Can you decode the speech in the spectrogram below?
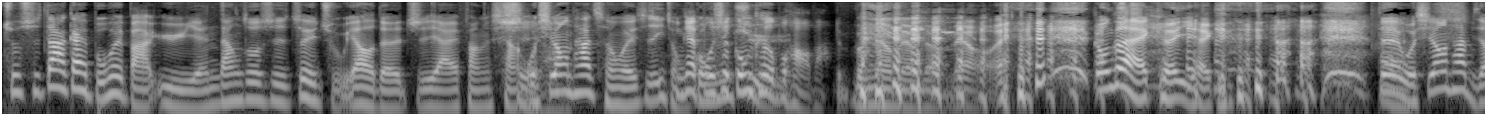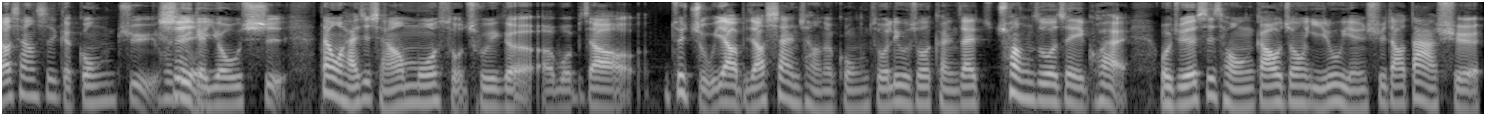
就是大概不会把语言当做是最主要的职业方向。我希望它成为是一种，应该不是功课不好吧？不，没有没有没有没有，功课还可以，还可以。对，我希望它比较像是一个工具或是一个优势，但我还是想要摸索出一个呃，我比较最主要、比较擅长的工作。例如说，可能在创作这一块，我觉得是从高中一路延续到大学，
